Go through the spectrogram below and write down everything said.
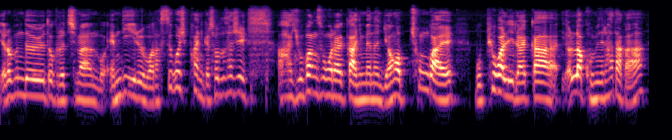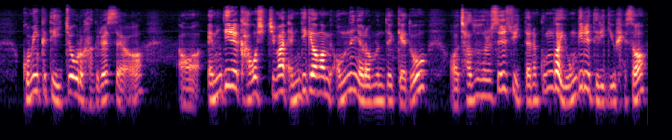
여러분들도 그렇지만 뭐 MD를 워낙 쓰고 싶어 하니까 저도 사실 아, 요 방송을 할까 아니면은 영업 총괄 목표 관리를 할까 연락 고민을 하다가 고민 끝에 이쪽으로 가기로 했어요. 어, MD를 가고 싶지만 MD 경험이 없는 여러분들께도 어, 자소서를 쓸 수 있다는 꿈과 용기를 드리기 위해서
